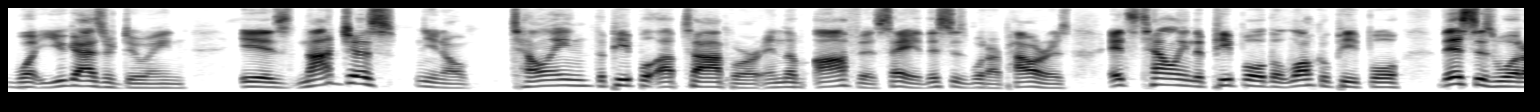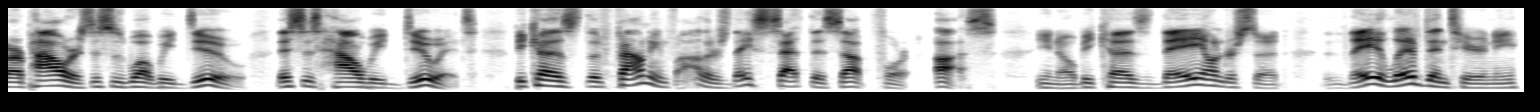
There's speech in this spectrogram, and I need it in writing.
what you guys are doing is not just, you know, telling the people up top or in the office, hey, this is what our power is. It's telling the people, the local people, this is what our power is. This is what we do. This is how we do it. Because the founding fathers, they set this up for us, you know, because they understood, they lived in tyranny.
